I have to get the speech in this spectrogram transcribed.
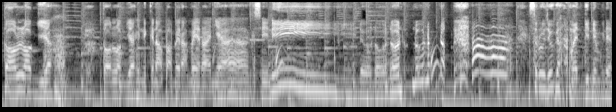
tolong ya tolong ya ini kenapa merah-merahnya ke sini no no no no no no. Ah, seru juga main gini no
